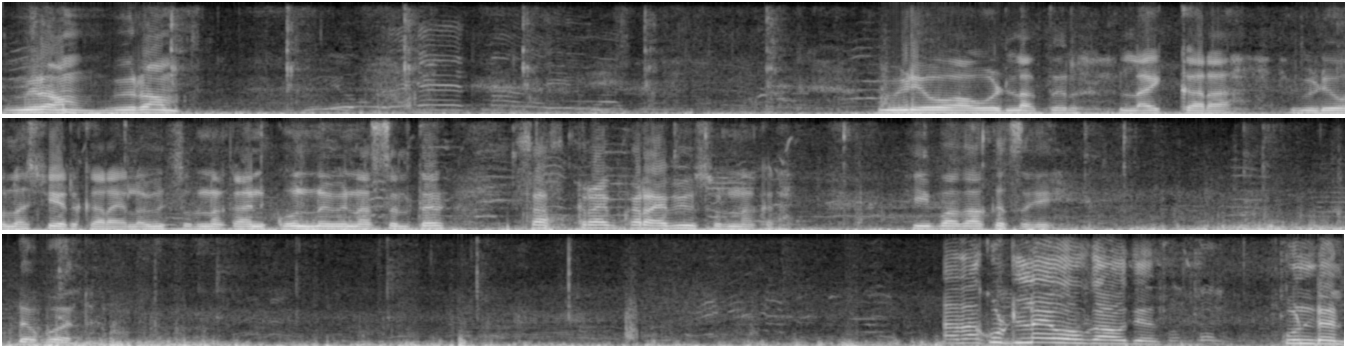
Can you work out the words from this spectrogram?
विराम विराम. व्हिडिओ आवडला तर लाईक करा व्हिडिओला शेअर करायला विसरू नका. आणि कोण नवीन असेल तर सबस्क्राईब करायला विसरू नका. ही बघा कसं आहे. डबल दादा कुठलं आहे हो गाव ते? कुंडल.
